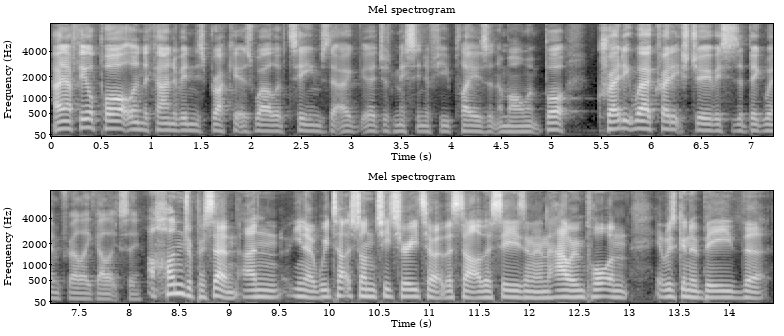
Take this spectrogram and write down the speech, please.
and I feel Portland are kind of in this bracket as well of teams that are, are just missing a few players at the moment. But credit where credit's due. This is a big win for LA Galaxy. A hundred percent. And you know, we touched on Chicharito at the start of the season and how important it was going to be that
